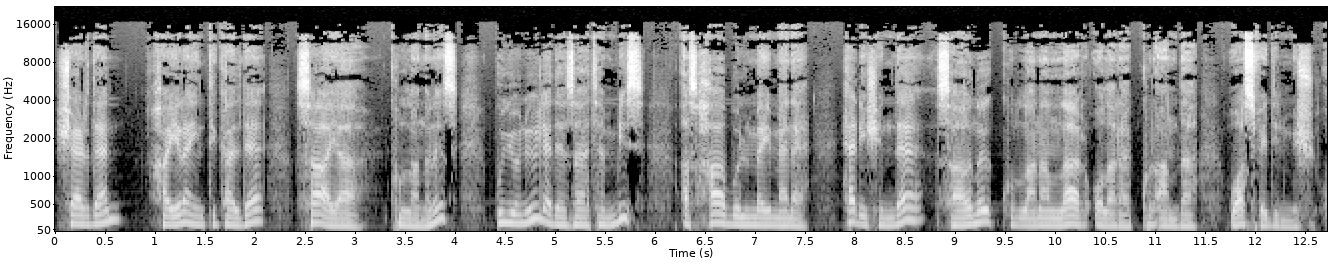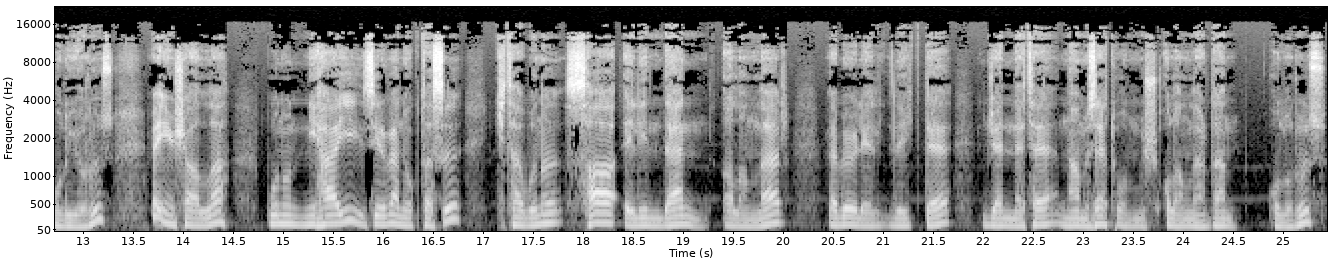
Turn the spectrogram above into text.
şerden hayra intikalde sağ ayağı kullanırız. Bu yönüyle de zaten biz ashabul meymene her işinde sağını kullananlar olarak Kur'an'da vasfedilmiş oluyoruz ve inşallah bunun nihai zirve noktası kitabını sağ elinden alanlar ve böylelikle cennete namzet olmuş olanlardan oluruz.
